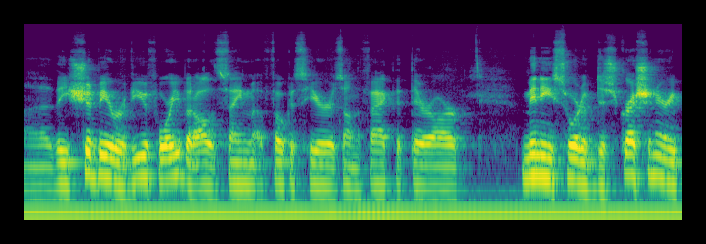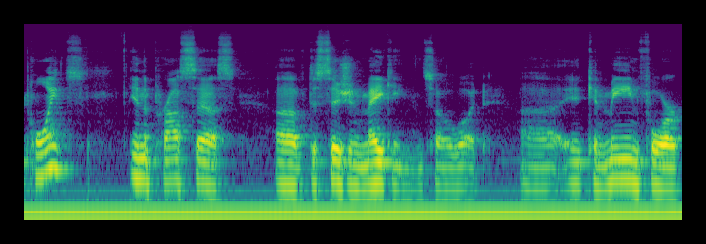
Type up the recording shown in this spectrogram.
Uh, these should be a review for you, but all the same focus here is on the fact that there are many sort of discretionary points in the process of decision making. And so, what uh, it can mean for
